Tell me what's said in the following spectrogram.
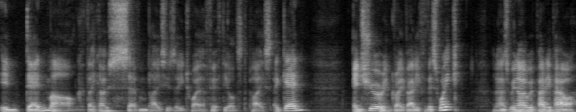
In Denmark, they go seven places each way at 50 odds to place. Again, ensuring great value for this week. And as we know with Paddy Power,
